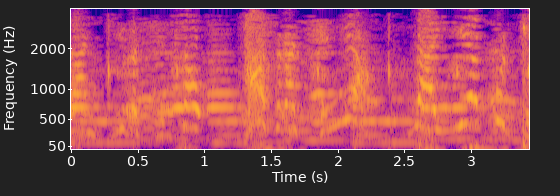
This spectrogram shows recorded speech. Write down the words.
俺几个亲嫂，她是俺亲娘，那也不中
